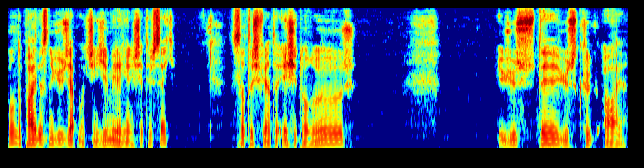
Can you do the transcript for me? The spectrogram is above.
Bunun da paydasını 100 yapmak için 20 ile genişletirsek satış fiyatı eşit olur. Yüzde 140 A'ya.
